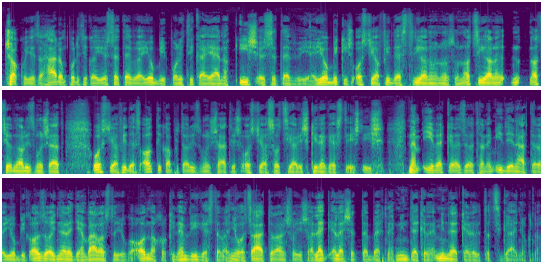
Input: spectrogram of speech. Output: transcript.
Csak hogy ez a három politikai összetevő a jobbik politikájának is összetevője. Jobbik is osztja a Fidesz trianonozó nacional- nacionalizmusát, osztja a Fidesz antikapitalizmusát, és osztja a szociális kiregesztést is. Nem évekkel ezelőtt, hanem idén állt el a jobbik azzal, hogy ne legyen választójoga annak, aki nem végezte a nyolc általános, vagyis a legelesettebbeknek mindenkel, mindenkel előtt a cigányoknak.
